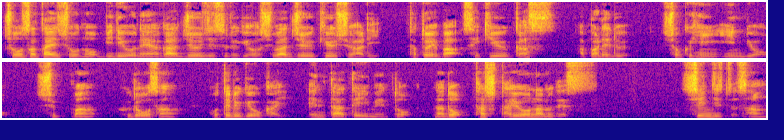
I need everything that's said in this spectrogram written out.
調査対象のビリオネアが従事する業種は19種あり、例えば石油、ガス、アパレル、食品、飲料、出版、不動産、ホテル業界、エンターテイメントなど多種多様なのです。真実3、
